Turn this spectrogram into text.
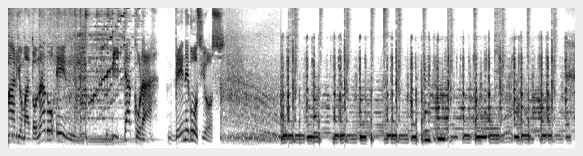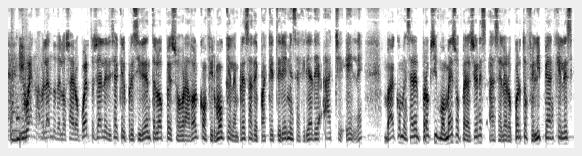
Mario Maldonado en Bitácora de Negocios. Y bueno, hablando de los aeropuertos, ya le decía que el presidente López Obrador confirmó que la empresa de paquetería y mensajería de HL va a comenzar el próximo mes operaciones hacia el aeropuerto Felipe Ángeles,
